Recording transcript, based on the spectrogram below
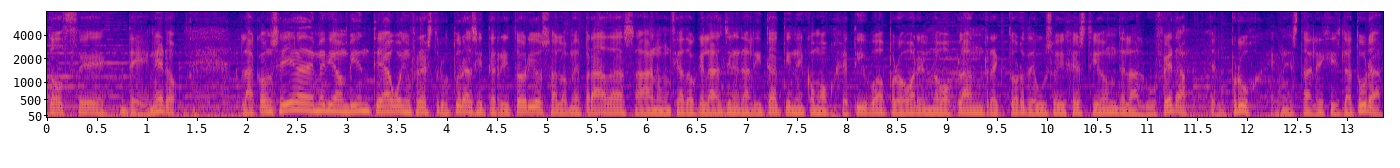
12 de enero. La consellera de Medio Ambiente, Agua, Infraestructuras y Territorios, Salomé Pradas, ha anunciado que la Generalitat tiene como objetivo aprobar el nuevo Plan Rector de Uso y Gestión de la Albufera, el PRUG, en esta legislatura.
